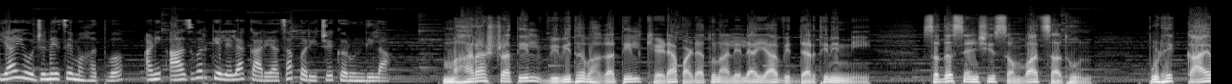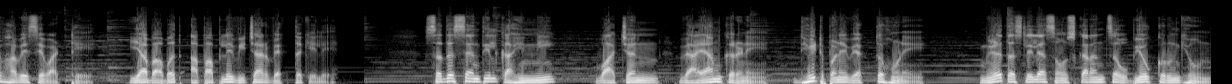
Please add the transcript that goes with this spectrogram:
या योजनेचे महत्त्व आणि आजवर केलेल्या कार्याचा परिचय करून दिला. महाराष्ट्रातील विविध भागातील खेड्यापाड्यातून आलेल्या या विद्यार्थिनींनी सदस्यांशी संवाद साधून पुढे काय व्हावेसे वाटते याबाबत आपापले विचार व्यक्त केले. सदस्यांतील काहींनी वाचन व्यायाम करणे धीटपणे व्यक्त होणे मिळत असलेल्या संस्कारांचा उपयोग करून घेऊन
